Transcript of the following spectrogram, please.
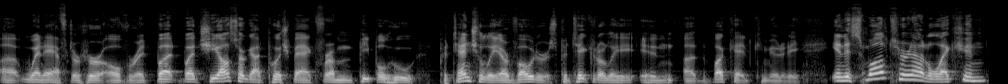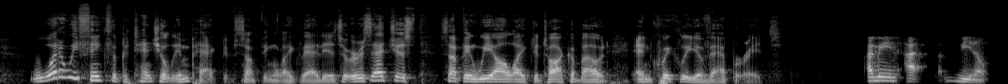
uh, went after her over it. But but she also got pushback from people who potentially are voters, particularly in uh, the Buckhead community. In a small turnout election, what do we think the potential impact of something like that is, or is that just something we all like to talk about and quickly evaporates? I mean, I, you know,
